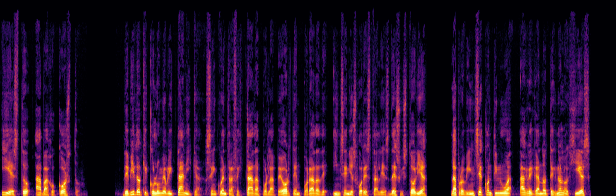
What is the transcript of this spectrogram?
y esto a bajo costo. Debido a que Columbia Británica se encuentra afectada por la peor temporada de incendios forestales de su historia, la provincia continúa agregando tecnologías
